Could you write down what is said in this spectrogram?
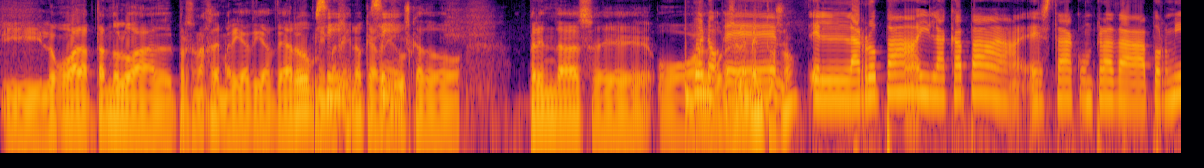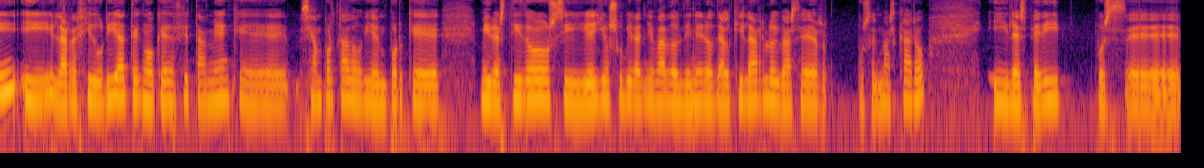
Y luego adaptándolo al personaje de María Díaz de Aro, me Sí, imagino que habréis sí. buscado prendas eh, o bueno, algunos eh, elementos, ¿no? el- la ropa y la capa está comprada por mí y la regiduría tengo que decir también que se han portado bien porque mi vestido, si ellos hubieran llevado el dinero de alquilarlo, iba a ser pues el más caro y les pedí pues eh,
